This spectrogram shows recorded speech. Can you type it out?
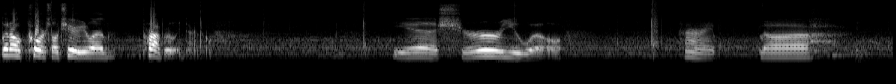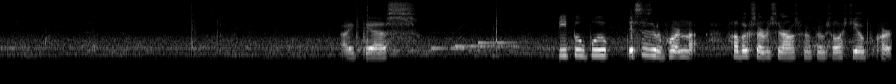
but of course, I'll cheer you on properly, Dino. Yeah, sure you will. Alright. Uh... I guess. Beep boop boop. This is an important public service announcement from Celestia Picard.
